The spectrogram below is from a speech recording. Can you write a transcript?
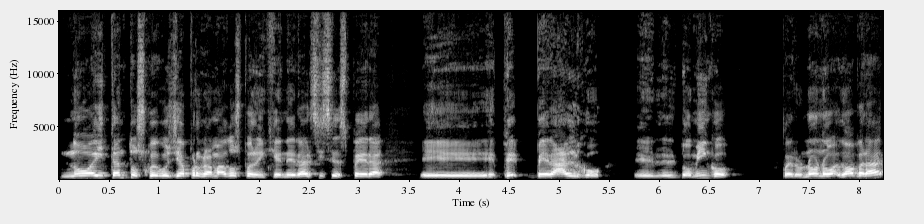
no hay tantos juegos ya programados, pero en general sí se espera ver algo el, domingo, pero no, no, no habrá.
